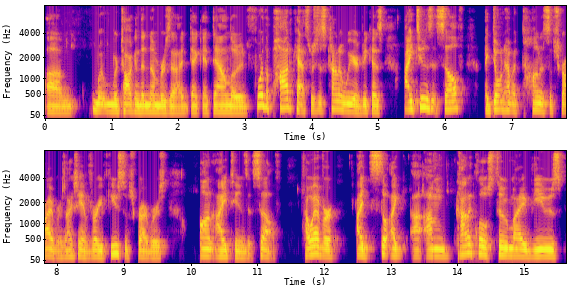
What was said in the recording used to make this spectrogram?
Um, when we're talking the numbers that, I, that get downloaded for the podcast, which is kind of weird because iTunes itself, I don't have a ton of subscribers. I actually have very few subscribers on iTunes itself. However, I still I I'm kind of close to my views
